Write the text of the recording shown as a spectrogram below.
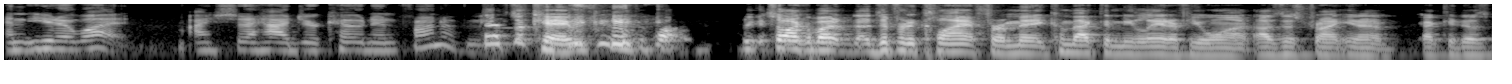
And you know what? I should have had your code in front of me. That's okay. We can, we can talk, we can talk about a different client for a minute. Come back to me later if you want. I was just trying, you know, I could just,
